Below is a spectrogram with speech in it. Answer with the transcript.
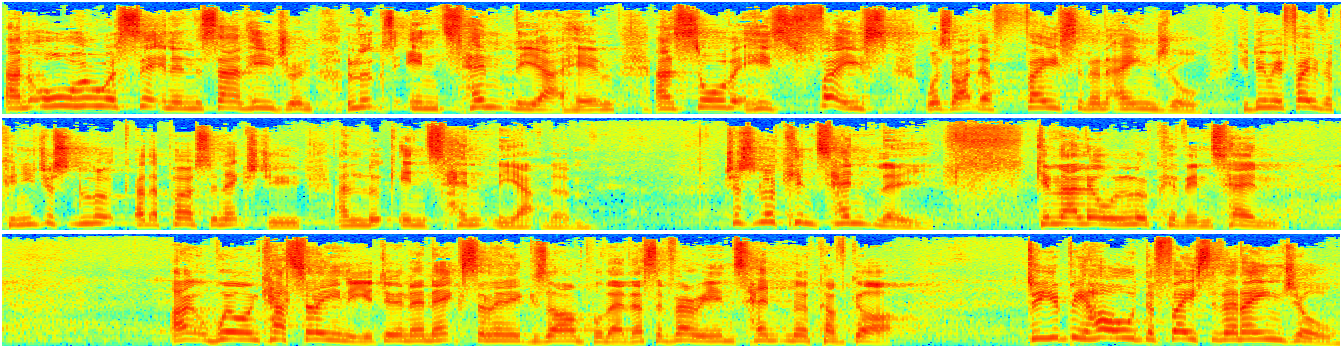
And all who were sitting in the Sanhedrin looked intently at him and saw that his face was like the face of an angel. Can you do me a favor? Can you just look at the person next to you and look intently at them? Just look intently. Give them that little look of intent. I, Will and Catalina, you're doing an excellent example there. That's a very intent look I've got. Do you behold the face of an angel?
